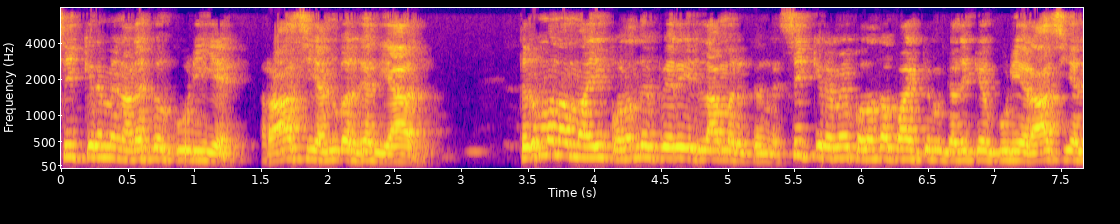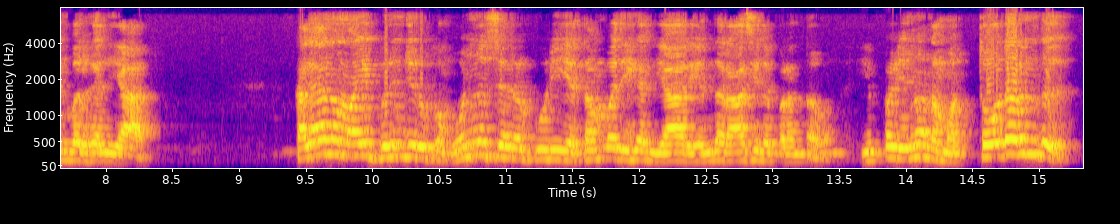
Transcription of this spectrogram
சீக்கிரமே நடக்கக்கூடிய ராசி அன்பர்கள் யார்? திருமணமாகி குழந்தை பேரே இல்லாம இருக்குங்க. சீக்கிரமே குழந்தை பாக்கியம் கிடைக்கக்கூடிய ராசி அன்பர்கள் யார்? கல்யாணமாகி பிரிஞ்சிருக்கும். ஒன்னு சேரக்கூடிய தம்பதிகள் யார்? எந்த ராசியில பிறந்தவங்க? இப்படின்னு நம்ம தொடர்ந்து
